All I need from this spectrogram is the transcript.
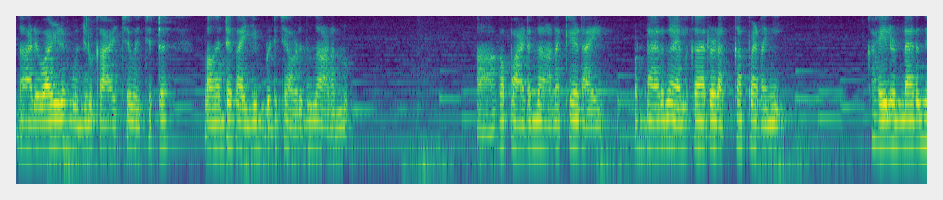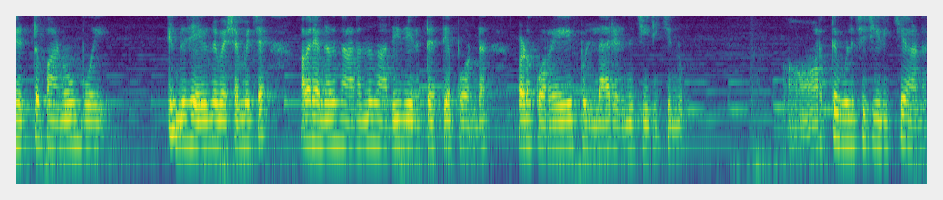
നാടുവാഴിയുടെ മുന്നിൽ കാഴ്ച വെച്ചിട്ട് മകന്റെ കയ്യും പിടിച്ച് അവിടുന്ന് നടന്നു. ആകെപ്പാടെ നാണക്കേടായി. ഉണ്ടായിരുന്ന അയൽക്കാരോടൊക്കെ പിണങ്ങി. കയ്യിലുണ്ടായിരുന്ന എട്ട് പണവും പോയി. എന്ത് ചെയ്യുമെന്ന് വിഷമിച്ച് അവരങ്ങനെ നടന്ന് നദീ തീരത്തെത്തിയപ്പോൾ ഉണ്ട് അവിടെ കുറേ പിള്ളേരെഴുന്ന് ചിരിക്കുന്നു. ഓർത്ത് വിളിച്ച് ചിരിക്കുകയാണ്.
